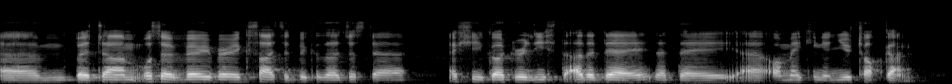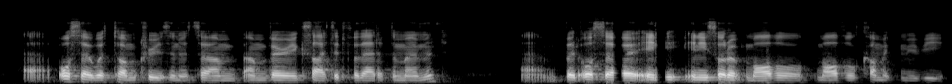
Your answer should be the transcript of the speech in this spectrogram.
Um, but I'm also very, very excited because I just uh, actually got released the other day that they uh, are making a new Top Gun, uh, also with Tom Cruise in it. So I'm I'm very excited for that at the moment. Um, but also any any sort of Marvel Marvel comic movie,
